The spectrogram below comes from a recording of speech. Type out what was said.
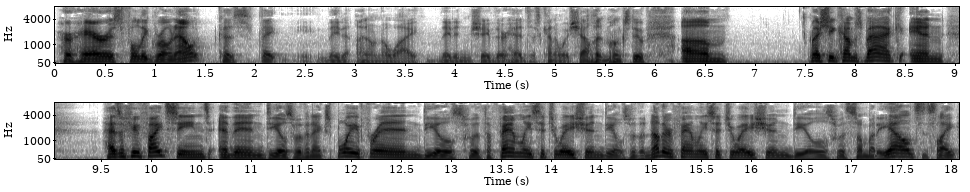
Her hair is fully grown out because they they I don't know why they didn't shave their heads. That's kind of what Shaolin monks do. Um, but she comes back and has a few fight scenes and then deals with an ex-boyfriend, deals with a family situation, deals with another family situation, deals with somebody else. It's like,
